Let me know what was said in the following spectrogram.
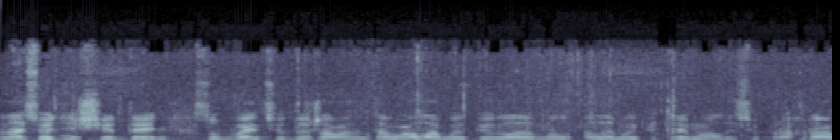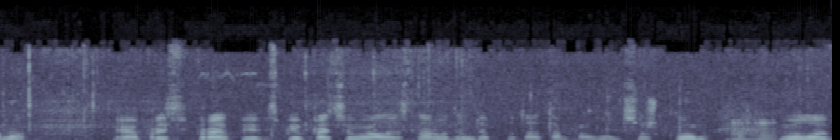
На сьогоднішній день субвенцію держава не давала, але ми підтримали цю програму. е, Співпрацювали з народним депутатом Павлом Сушком. Було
